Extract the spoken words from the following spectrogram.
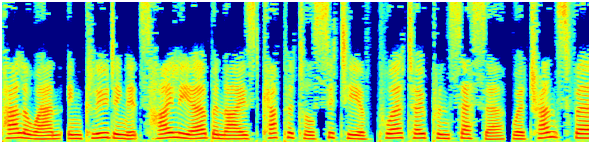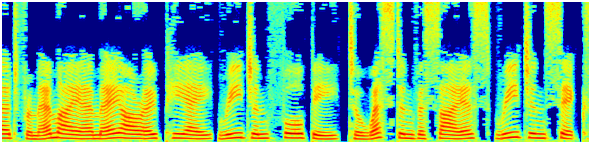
Palawan, including its highly urbanized capital city of Puerto Princesa, were transferred from MIMAROPA Region 4B to Western Visayas Region 6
